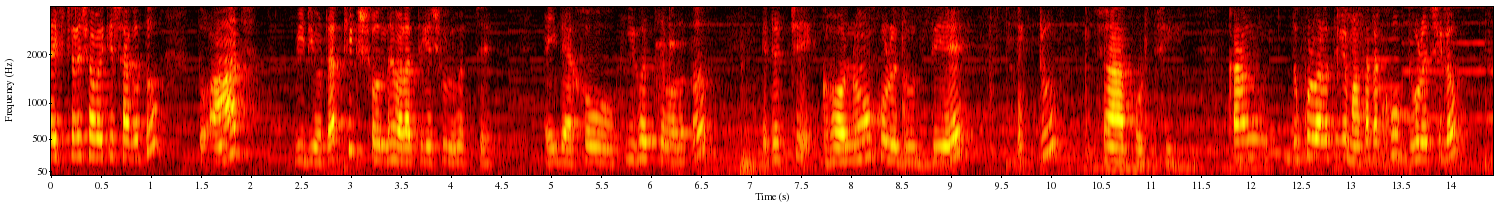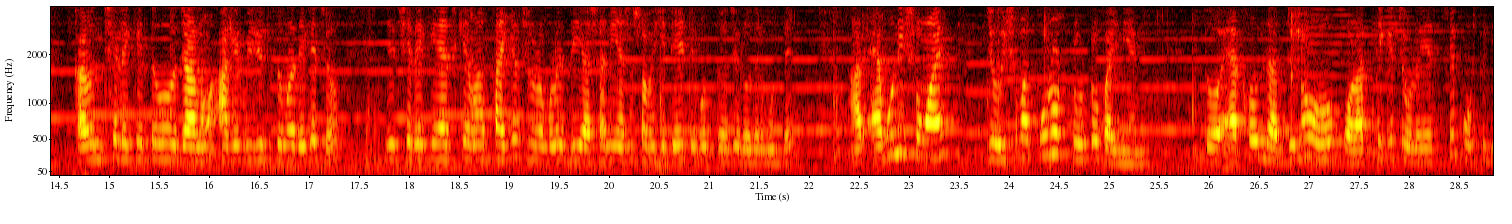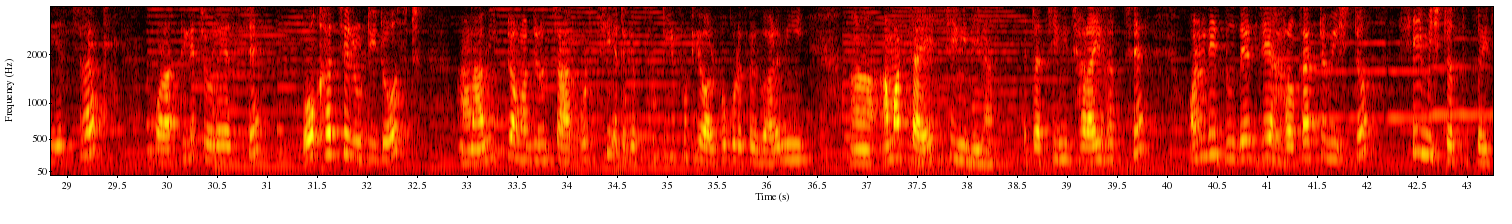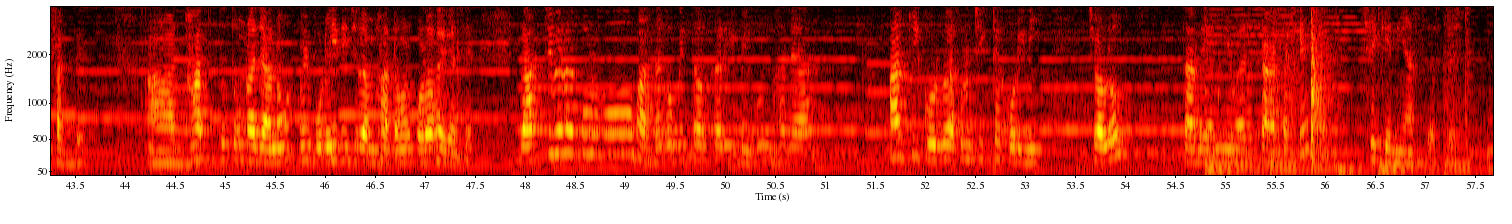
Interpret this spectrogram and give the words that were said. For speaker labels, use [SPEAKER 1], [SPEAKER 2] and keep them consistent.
[SPEAKER 1] লাইফস্টাইলে সবাইকে স্বাগত। তো আজ ভিডিওটা ঠিক সন্ধ্যাবেলা থেকে শুরু হচ্ছে। এই দেখো, কি হচ্ছে বলো তো এটা হচ্ছে ঘন করে দুধ দিয়ে একটু চা করছি। কারণ দুপুরবেলা থেকে মাথাটা খুব ধরেছিল। কারণ ছেলেকে তো জানো, আগের ভিডিওতে তোমরা দেখেছ যে ছেলেকে আজকে আমার সাইকেল ছিল না বলে দিয়ে আসা, নিয়ে আসা সব হেঁটে হেঁটে করতে হয়েছে রোদের মধ্যে। আর এমনই সময় যে ওই সময় কোনো টোটো পাইনি আমি। তো এখন যার জন্য ও পড়ার থেকে চলে এসছে, পড়তে দিয়ে এসছিলাম পড়ার থেকে চলে এসছে। ও খাচ্ছে রুটি টোস্ট। আর আমি একটু আমার জন্য চা করছি, এটাকে ফুটিয়ে ফুটিয়ে অল্প করে ফেলব। আর আমি আমার চায়ে চিনি দিই না। এটা চিনি ছাড়াই হচ্ছে। অনলি দুধের যে হালকা একটু মিষ্ট, সেই মিষ্টত্বই থাকবে। আর ভাত তো তোমরা জানো, আমি বলেই দিয়েছিলাম, ভাত আমার করা হয়ে গেছে। রাত্রিবেলা করব বাঁধাকপির তরকারি, বেগুন ভাজা। আর কি করব এখনও ঠিকঠাক করিনি। চলো, তাহলে আমি এবার চাটাকে ছেঁকে নিই আস্তে আস্তে।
